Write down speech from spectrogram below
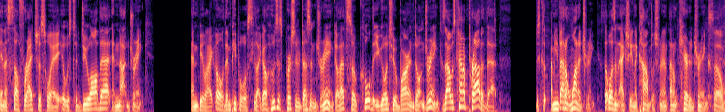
in a self righteous way, it was to do all that and not drink. and be like, oh, then people will see like, oh, who's this person who doesn't drink? Oh, that's so cool that you go to a bar and don't drink. Because I was kind of proud of that. Just 'cause- I mean, I don't want to drink, so it wasn't actually an accomplishment. I don't care to drink, so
